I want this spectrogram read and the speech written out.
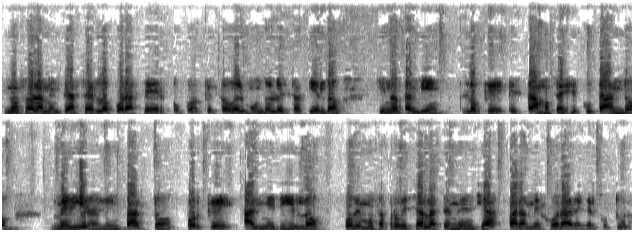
No solamente hacerlo por hacer o porque todo el mundo lo está haciendo, sino también lo que estamos ejecutando medir el impacto porque al medirlo podemos aprovechar la tendencia para mejorar en el futuro.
